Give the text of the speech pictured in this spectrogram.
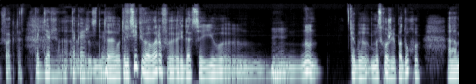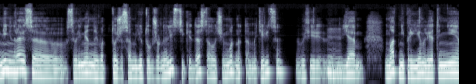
факта. поддерживает такая же А, история. Да, вот Алексей Пивоваров, э, редакция его, м, ну, как бы мы схожие по духу. А мне не нравится современный вот той же самой YouTube журналистики, да, стало очень модно там материться в эфире. Мгм. Я мат не приемлю, это не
